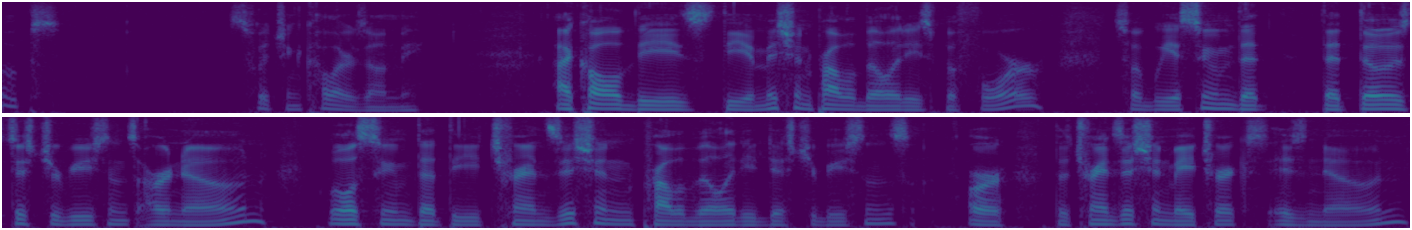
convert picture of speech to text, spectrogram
oops, switching colors on me. I called these the emission probabilities before, so we assume that, that those distributions are known, we'll assume that the transition probability distributions, or the transition matrix is known,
